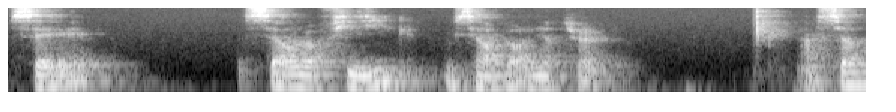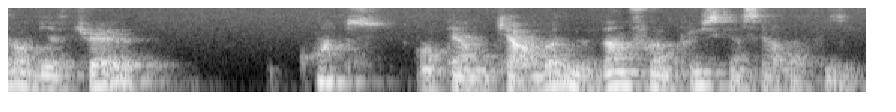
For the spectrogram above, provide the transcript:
c'est serveur physique ou serveur virtuel. Un serveur virtuel coûte en termes carbone 20 fois plus qu'un serveur physique.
